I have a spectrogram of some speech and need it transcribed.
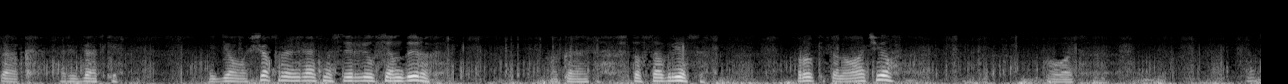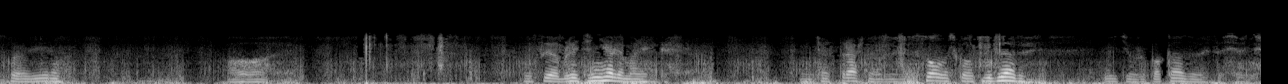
Так, ребятки, идем еще проверять. Насверлил 7 дырок. Какая-то, чтоб согреться. Руки-то намочил. Вот. Сейчас проверим. О. Усы обледенели маленько. Ничего страшного, друзья. Солнышко вот выглядывает. Видите, уже показывается сегодня.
